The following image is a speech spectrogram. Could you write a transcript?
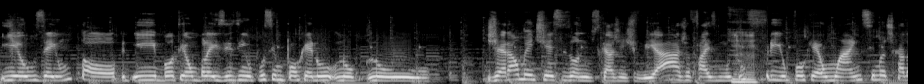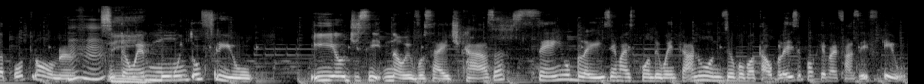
E eu usei um top e botei um blazezinho por cima, porque no. no- no- Geralmente esses ônibus que a gente viaja faz muito Uhum. frio, porque é um ar em cima de cada poltrona. Uhum. Então é muito frio. E eu disse, não, eu vou sair de casa sem o blazer, mas quando eu entrar no ônibus eu vou botar o blazer porque vai fazer frio.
